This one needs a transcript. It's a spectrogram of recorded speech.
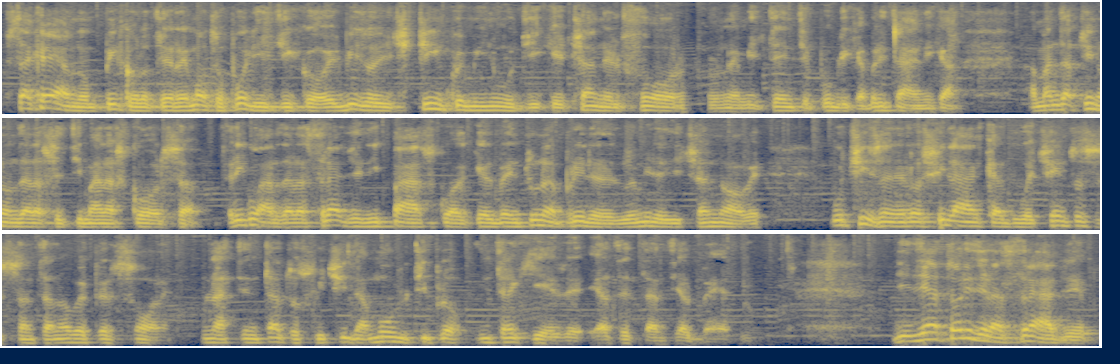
Sta creando un piccolo terremoto politico il video di 5 minuti che Channel 4, un'emittente pubblica britannica, ha mandato in onda la settimana scorsa. Riguarda la strage di Pasqua che il 21 aprile del 2019 uccise nello Sri Lanka 269 persone un attentato suicida multiplo in tre chiese e altrettanti alberghi. Gli ideatori della strage,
